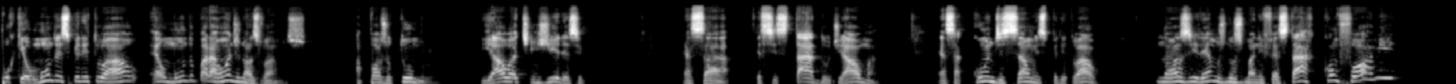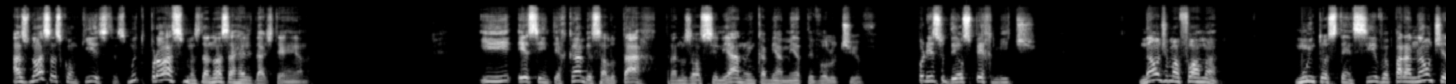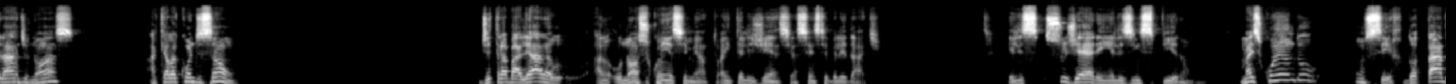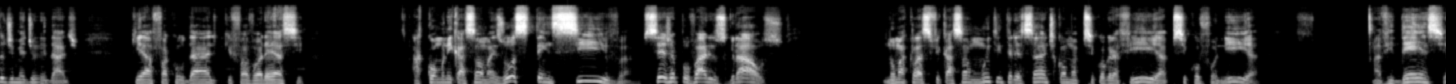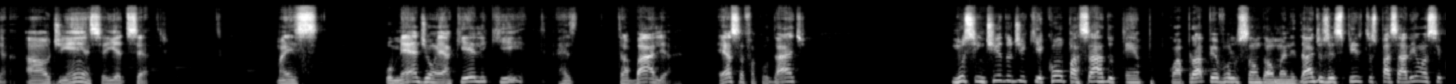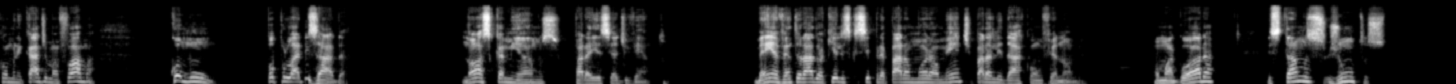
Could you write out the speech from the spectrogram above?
Porque o mundo espiritual é o mundo para onde nós vamos após o túmulo. E ao atingir esse essa esse estado de alma, essa condição espiritual, nós iremos nos manifestar conforme as nossas conquistas, muito próximas da nossa realidade terrena. E esse intercâmbio é salutar para nos auxiliar no encaminhamento evolutivo. Por isso, Deus permite. Não de uma forma muito ostensiva, para não tirar de nós aquela condição de trabalhar o, a, o nosso conhecimento, a inteligência, a sensibilidade. Eles sugerem, eles inspiram. Mas quando um ser dotado de mediunidade, que é a faculdade que favorece a comunicação mais ostensiva, seja por vários graus, numa classificação muito interessante, como a psicografia, a psicofonia, a vidência, a audiência e etc. Mas o médium é aquele que trabalha essa faculdade no sentido de que, com o passar do tempo, com a própria evolução da humanidade, os espíritos passariam a se comunicar de uma forma comum, popularizada. Nós caminhamos para esse advento. Bem-aventurado aqueles que se preparam moralmente para lidar com o fenômeno. Como agora estamos juntos,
